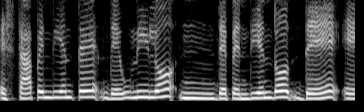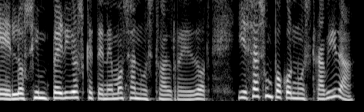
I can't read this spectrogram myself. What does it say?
está pendiente de un hilo mm, dependiendo de eh, los imperios que tenemos a nuestro alrededor. Y esa es un poco nuestra vida.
